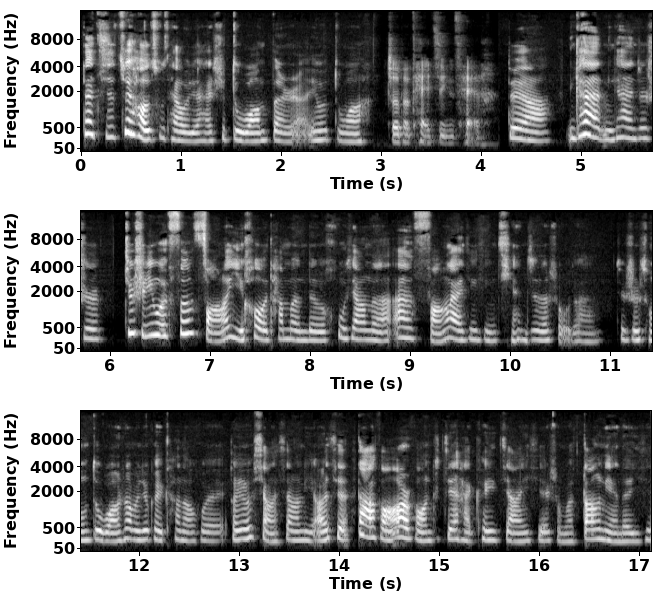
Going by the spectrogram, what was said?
但其实最好的素材我觉得还是赌王本人，因为赌王 真的太精彩了。对啊，你看，你看，就是就是因为分房了以后，他们的互相的按房来进行前置的手段，就是从赌王上面就可以看到会很有想象力，而且大房二房之间还可以讲一些什么当年的一些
